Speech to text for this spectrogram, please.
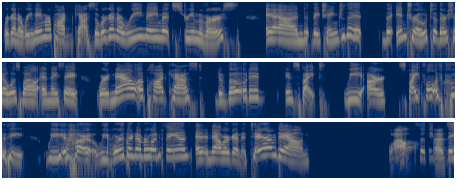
We're going to rename our podcast. So we're going to rename it Streamiverse." And they change the the intro to their show as well, and they say, "We're now a podcast devoted in spite. We are spiteful of Quibi." We are we were their number one fans and now we're going to tear them down Wow. so they, That's- they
